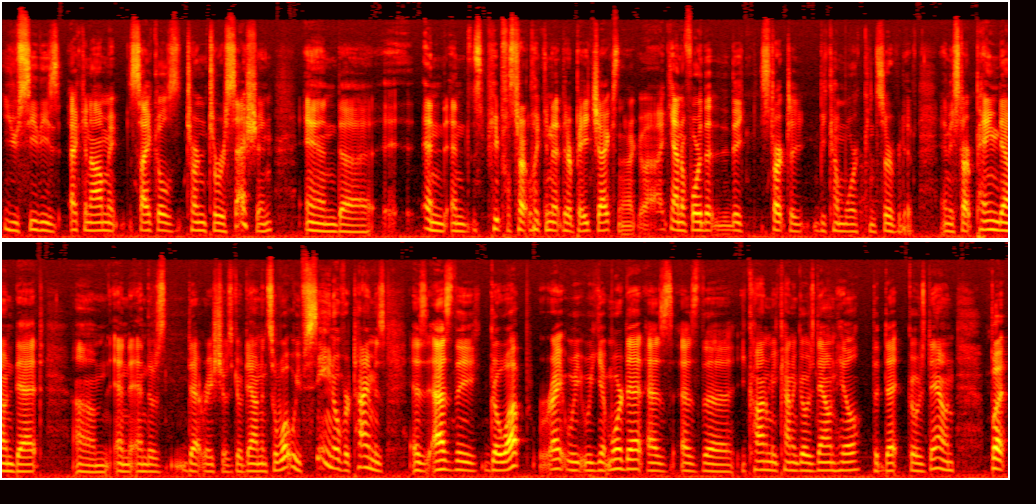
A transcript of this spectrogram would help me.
you see these economic cycles turn to recession and uh, and and people start looking at their paychecks and they're like, well, I can't afford that. They start to become more conservative and they start paying down debt. Um, and and those debt ratios go down. And so what we've seen over time is as as they go up, right? We, we get more debt as as the economy kind of goes downhill, the debt goes down. But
